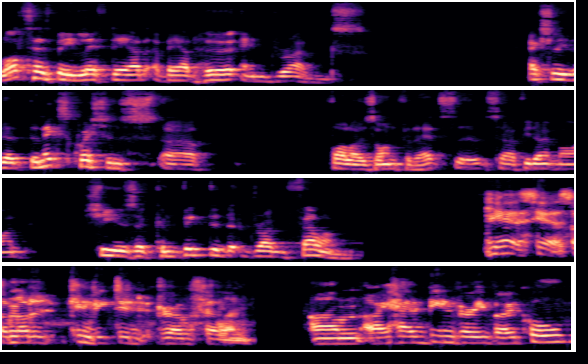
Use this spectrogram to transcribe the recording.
Lots has been left out about her and drugs. Actually, the, the next question uh, follows on for that. So, so if you don't mind, she is a convicted drug felon. Yes, yes. I'm not a convicted drug felon. Um, I have been very vocal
